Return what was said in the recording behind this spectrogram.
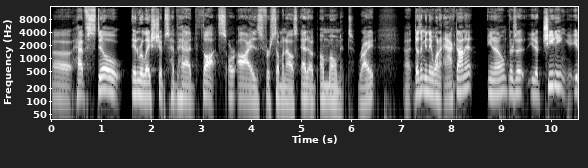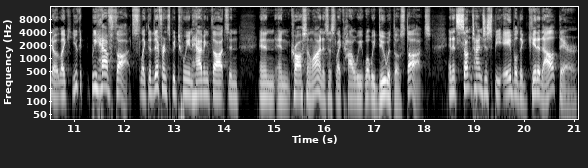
uh, have still in relationships have had thoughts or eyes for someone else at a, a moment, right? Uh, doesn't mean they want to act on it. You know, there's a you know cheating. You know, like you could we have thoughts. Like the difference between having thoughts and and and crossing the line is just like how we what we do with those thoughts and it's sometimes just be able to get it out there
